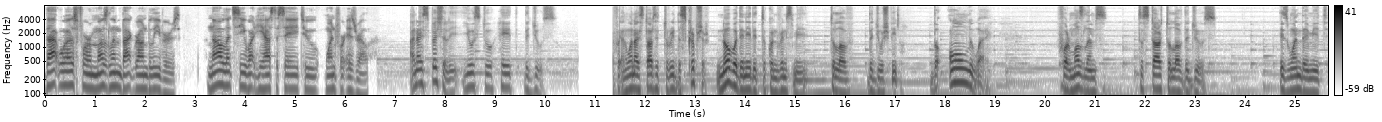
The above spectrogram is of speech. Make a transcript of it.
That was for Muslim background believers. Now let's see what he has to say to One for Israel. And I especially used to hate the Jews. And when I started to read the scripture, nobody needed to convince me to love the Jewish people. The only way for Muslims to start to love the Jews is when they meet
